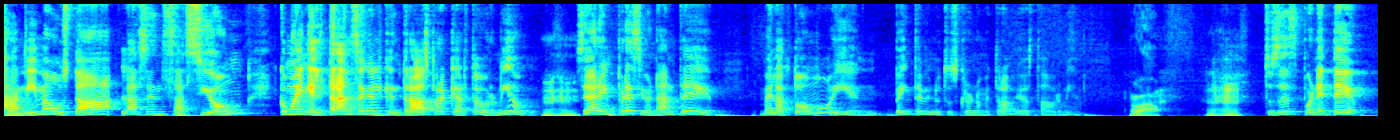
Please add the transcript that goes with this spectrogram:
a mí me gustaba la sensación como en el trance en el que entrabas para quedarte dormido. O sea, era impresionante. Me la tomo y en 20 minutos cronometrado ya estaba dormida. Wow. Entonces, ponete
